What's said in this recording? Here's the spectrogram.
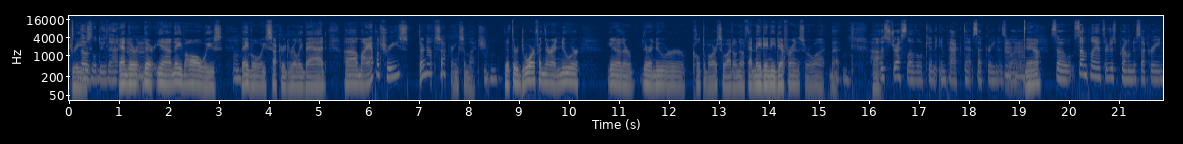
trees, Those will do that. and they're they're yeah, and they've always they've always suckered really bad. Uh, my apple trees they're not suckering so much. That they're dwarf and they're a newer, you know, they're they're a newer cultivar, so I don't know if that made any difference or what, but the stress level can impact that suckering as well. yeah. So some plants are just prone to suckering.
